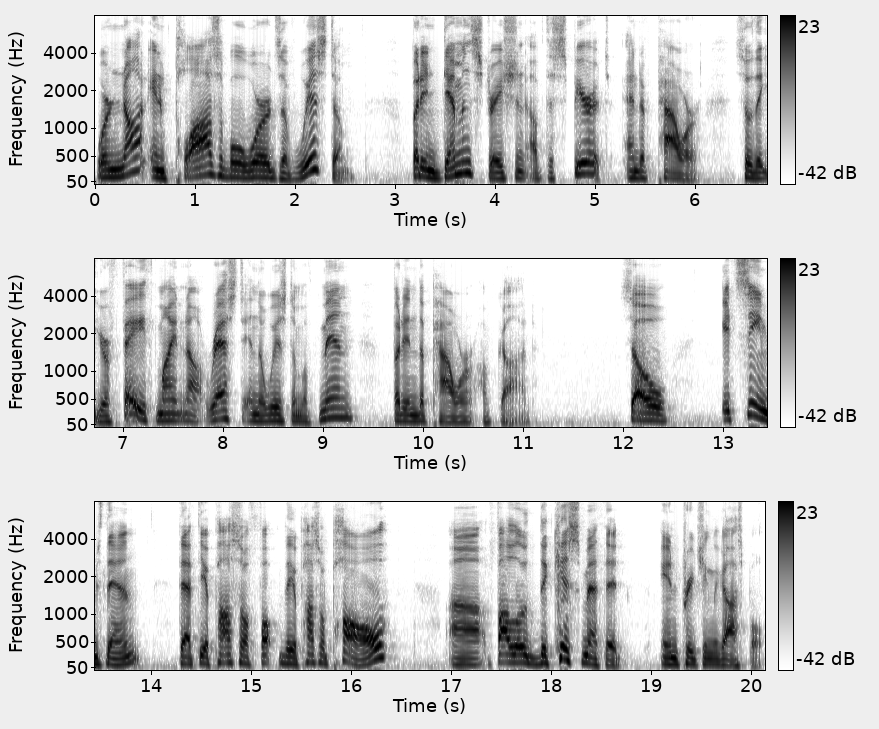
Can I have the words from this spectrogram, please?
were not in plausible words of wisdom but in demonstration of the Spirit and of power, so that your faith might not rest in the wisdom of men, but in the power of God. So it seems then that the Apostle, the Apostle Paul uh, followed the KISS method in preaching the gospel,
